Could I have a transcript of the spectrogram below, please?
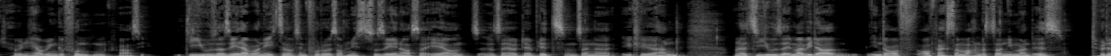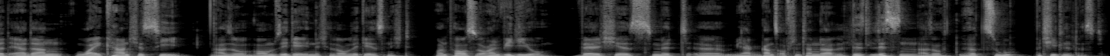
Ich habe ihn, ich habe ihn gefunden quasi. Die User sehen aber nichts, auf dem Foto ist auch nichts zu sehen, außer er und äh, der Blitz und seine eklige Hand. Und als die User immer wieder ihn darauf aufmerksam machen, dass da niemand ist, twittert er dann, Why can't you see? Also, warum seht ihr ihn nicht? Warum seht ihr es nicht? Und postet auch ein Video, welches mit äh, ja ganz oft hintereinander listen, also hört zu, betitelt ist.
